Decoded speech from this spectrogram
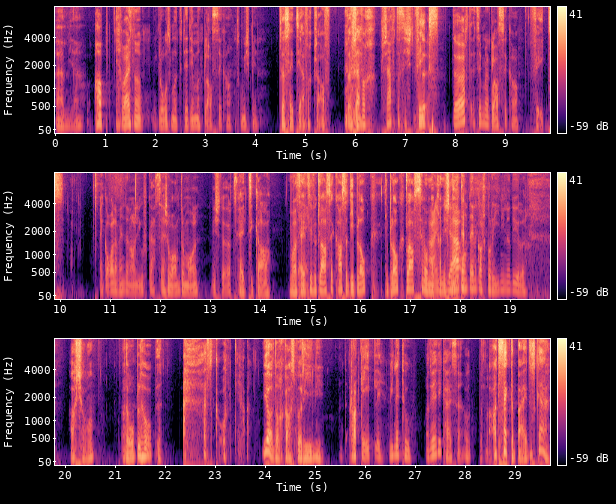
Ähm, ja. Ah, ich weiss noch, meine Großmutter, die hat immer Glasse gehabt, zum Beispiel. Das hat sie einfach geschafft. Das ist einfach Das ist einfach, das ist fix. Dort hat sie immer eine Glasse gehabt. Fix. Egal, wenn dann alle aufgegessen hast, ein andermal, wie es dort gewesen. Hat sie gehabt. Was Nein. hat sie für Klasse gehabt? Also die Block, die Blockklasse, die man kann Ja, schneiden und dann Gasparini natürlich. Ach schon. Nobelhobel. Das geht, ja. Ja, doch Gasparini. Raketli, Winnetou. Oder wie hat die geheißen? Oh, darf, man, Ah, das sagt er beides gegeben.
